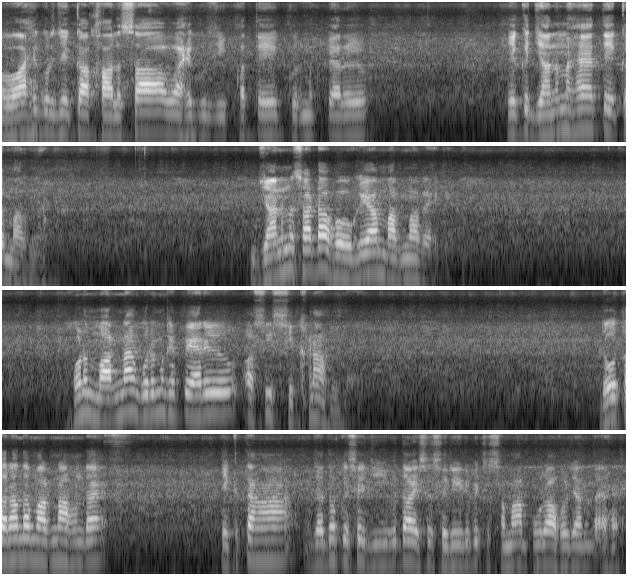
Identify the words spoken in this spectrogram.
ਵਾਹਿਗੁਰੂ ਜੀ ਕਾ ਖਾਲਸਾ, ਵਾਹਿਗੁਰੂ ਜੀ ਫਤਿਹ। ਗੁਰਮੁਖ ਪਿਆਰਿਓ, ਇੱਕ ਜਨਮ ਹੈ ਤੇ ਇੱਕ ਮਰਨ ਹੈ। ਜਨਮ ਸਾਡਾ ਹੋ ਗਿਆ, ਮਰਨਾ ਰਹਿ ਗਿਆ। ਹੁਣ ਮਰਨਾ ਗੁਰਮੁਖ ਪਿਆਰਿਓ, ਅਸੀਂ ਸਿੱਖਣਾ ਹੁੰਦਾ ਦੋ ਤਰ੍ਹਾਂ ਦਾ ਮਰਨਾ ਹੁੰਦਾ ਹੈ। ਇੱਕ ਤਾਂ ਜਦੋਂ ਕਿਸੇ ਜੀਵ ਦਾ ਇਸ ਸਰੀਰ ਵਿੱਚ ਸਮਾਂ ਪੂਰਾ ਹੋ ਜਾਂਦਾ ਹੈ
